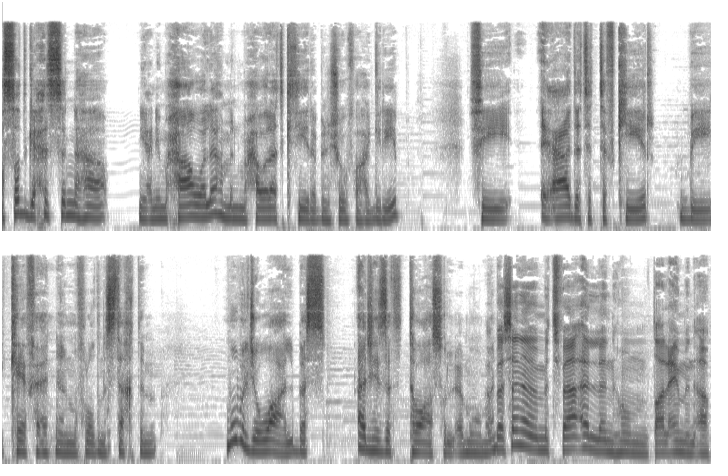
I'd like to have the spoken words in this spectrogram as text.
الصدق أحس إنها يعني محاولة من محاولات كثيرة بنشوفها قريب في إعادة التفكير بكيف إحنا المفروض نستخدم مو بالجوال بس أجهزة التواصل عموما. بس أنا متفائل لأنهم طالعين من أبل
